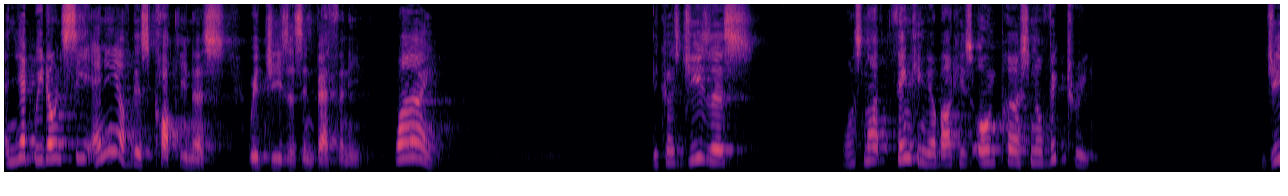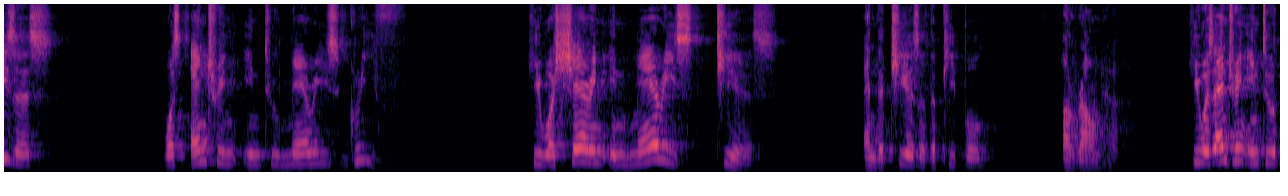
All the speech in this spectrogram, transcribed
And yet, we don't see any of this cockiness with Jesus in Bethany. Why? Because Jesus was not thinking about his own personal victory. Jesus was entering into Mary's grief. He was sharing in Mary's tears and the tears of the people around her. He was entering into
